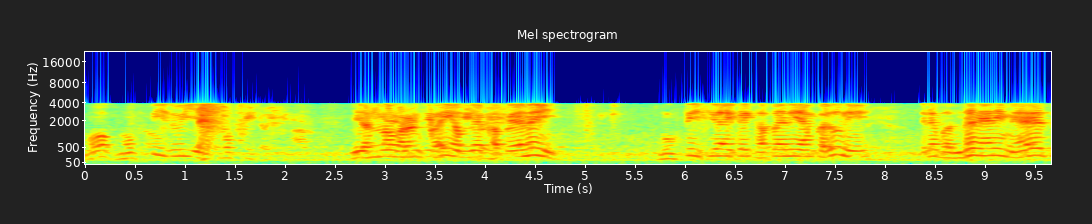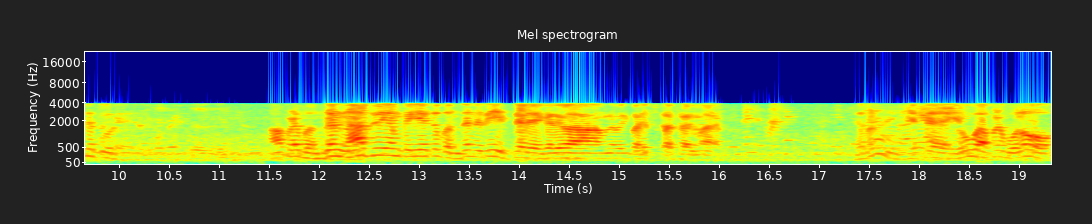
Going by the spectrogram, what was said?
મુક્તિ જોઈએ. મુક્તિ કઈ અમને ખપે નહીં. મુક્તિ સિવાય કઈ ખપે નહીં એમ કહ્યું ને. એટલે બંધન એની મેરેજ થતું રહે. આપણે બંધન ના જોઈએ એમ કહીએ તો બંધન રીત અમને બધી મારે? એટલે એવું આપણે બોલો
